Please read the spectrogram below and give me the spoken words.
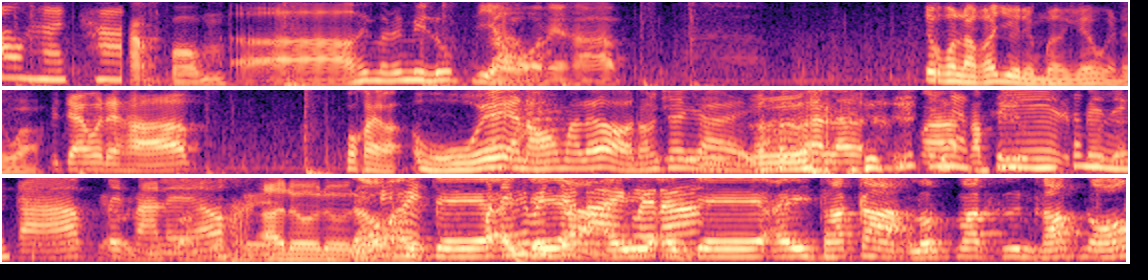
9ฮาร์ดครับครับผมอ่าเฮ้ยมันไม่มีรูปเดี่ยวเลยครับทุกคนเราก็อยู่ในเมืองเยอะเหมือนกันด้วยว่ะพี่แจ้งมาเลยครับพวกใครวะโอ้ยน้องมาแล้วเหรอ น้องชายใหญ่มากับพี่เป็นครับ เป็นมาแล้วอะดูดูแล้ดูวไอเจไอเจอะไอไอเจไอทากะรถมาคืนครับน้อง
